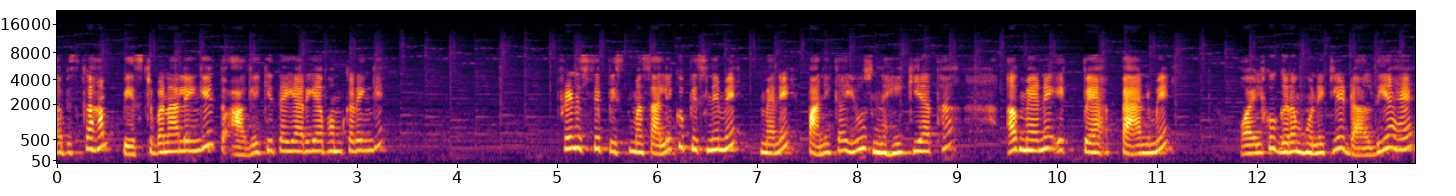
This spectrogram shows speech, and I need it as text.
अब इसका हम पेस्ट बना लेंगे तो आगे की तैयारी अब हम करेंगे। फ्रेंड इससे पिस, मसाले को पीसने में मैंने पानी का यूज़ नहीं किया था। अब मैंने एक पैन में ऑयल को गर्म होने के लिए डाल दिया है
